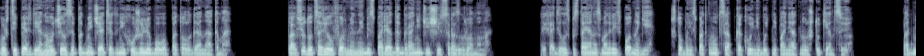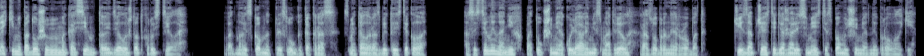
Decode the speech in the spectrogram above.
Уж теперь я научился подмечать это не хуже любого патологоанатома. Повсюду царил форменный беспорядок, граничащий с разгромом. Приходилось постоянно смотреть под ноги, чтобы не споткнуться об какую-нибудь непонятную штукенцию. Под мягкими подошвами мокасин то и дело что-то хрустело. В одной из комнат прислуга как раз сметала разбитое стекло, а со стены на них потухшими окулярами смотрел разобранный робот, чьи запчасти держались вместе с помощью медной проволоки.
